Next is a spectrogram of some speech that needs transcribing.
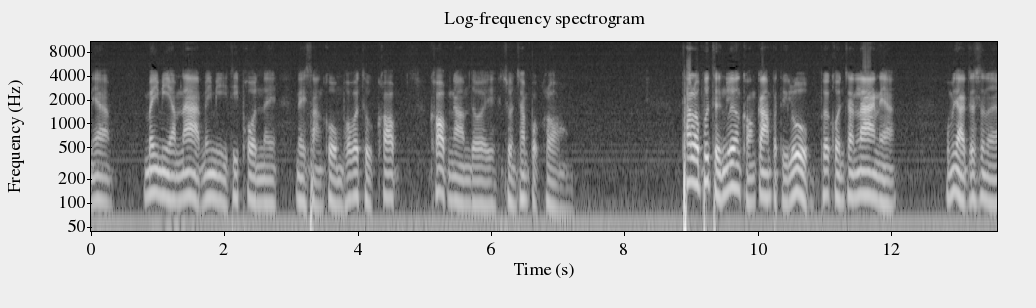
เนี่ยไม่มีอำนาจไม่มีอิทธิพลในในสังคม เพราะว่าถูกครอบครอบงำโดยชนชั้นปกครอง ถ้าเราพูดถึงเรื่องของการปฏิรูปเพื่อคนชั้นล่างเนี่ย ผมอยากจะเสนอ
